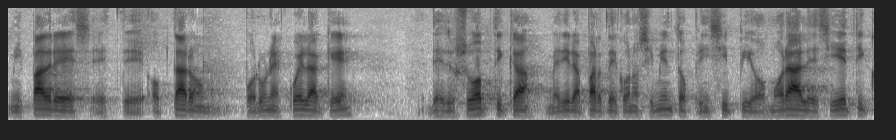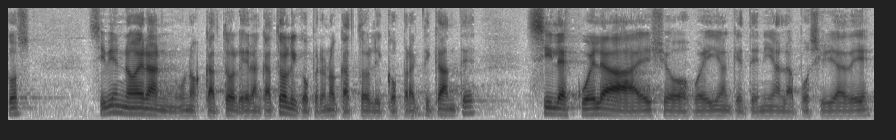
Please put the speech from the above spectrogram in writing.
mis padres este, optaron por una escuela que desde su óptica me diera parte de conocimientos, principios morales y éticos, si bien no eran unos católicos, eran católicos, pero no católicos practicantes, sí la escuela ellos veían que tenían la posibilidad de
